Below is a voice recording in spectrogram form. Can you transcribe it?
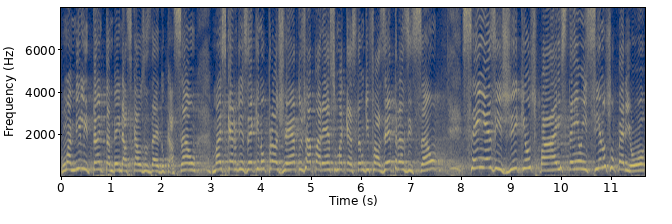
uma militante também das causas da educação, mas quero dizer que no projeto já aparece uma questão de fazer transição sem exigir que os pais tenham ensino superior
